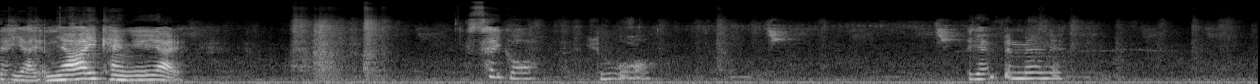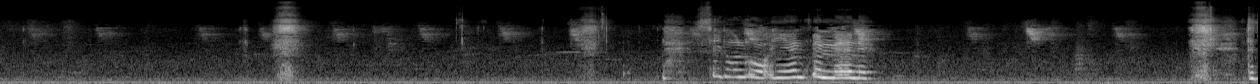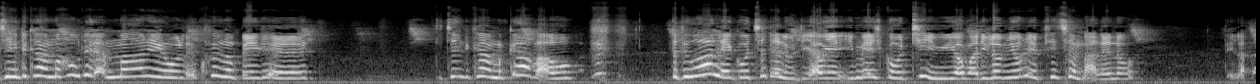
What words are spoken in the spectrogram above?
တဲ့အရာတွေအများကြီးခံခဲ့ရတယ်စိတ်ကောလူရောအရင်ပင်မနဲ့စိတ်တော်လို့အရင်ပင်မဲနေတချင်းတခါမဟုတ်တဲ့အမားတွေကိုလည်းခွင့်မပေးခဲ့ တယ်တချင်းတခါမကပါဘူးဘသူကလည်းကိုချစ်တဲ့လူတယောက်ရဲ့ image ကိုထိပြီးတော့မှဒီလိုမျိုးတွေဖြစ်ချင်ပါလဲနော်ဒီလား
